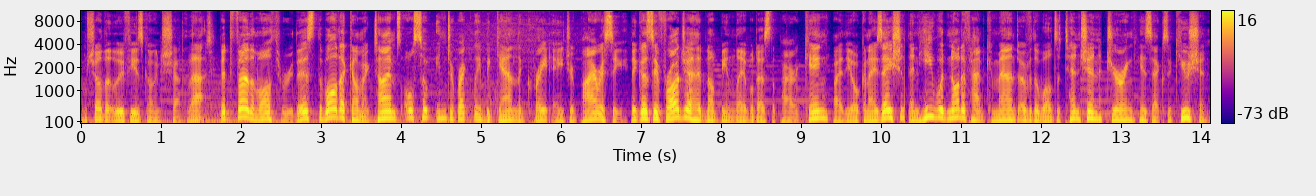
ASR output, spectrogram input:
I'm sure that Luffy is going to shatter that. But furthermore, through this, the World Economic Times also indirectly began the Great Age of Piracy. Because if Roger had not been labeled as the Pirate King by the organization, then he would not have had command over the world's attention during his execution.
